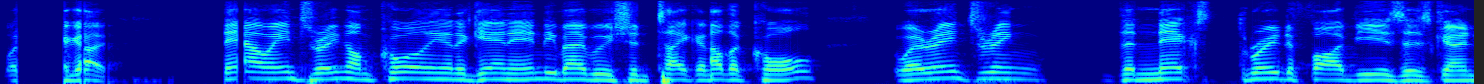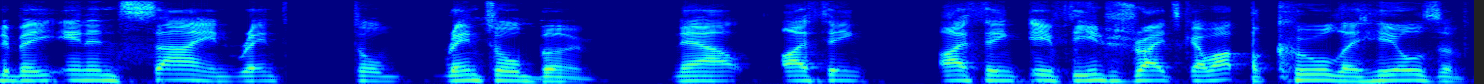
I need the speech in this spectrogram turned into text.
Where are we going to go? Now entering. I'm calling it again, Andy. Maybe we should take another call. We're entering the next three to five years is going to be an insane rental rental boom. Now, I think I think if the interest rates go up, it'll cool the heels of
